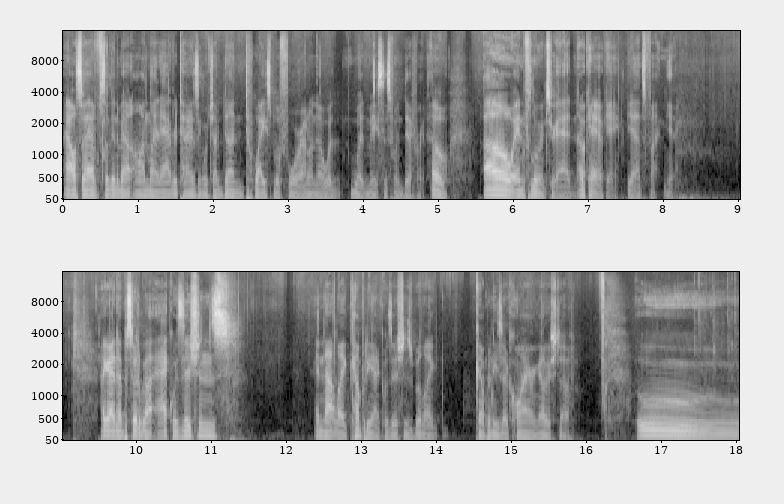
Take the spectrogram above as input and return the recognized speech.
I also have something about online advertising, which I've done twice before. I don't know what what makes this one different. Oh, oh, influencer ad. Okay, okay, yeah, that's fine. Yeah, I got an episode about acquisitions, and not like company acquisitions, but like companies acquiring other stuff. Ooh.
